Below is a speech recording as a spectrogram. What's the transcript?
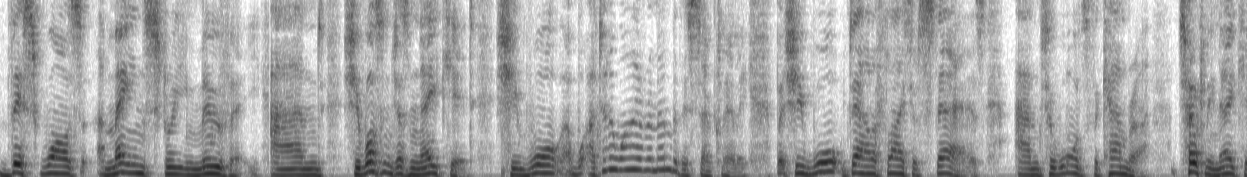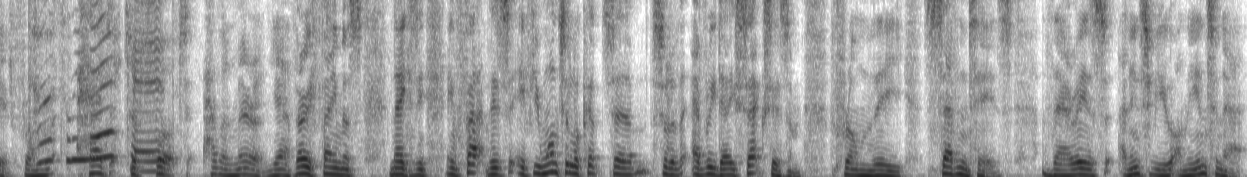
this was a mainstream movie, and she wasn't just naked. She walked. I don't know why I remember this so clearly, but she walked down a flight of stairs and towards the camera. Totally naked from Totally head to foot. Helen Mirren, yeah, very famous naked scene. In fact, this if you want to look at um, sort of everyday sexism from the 70s, there is an interview on the internet,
